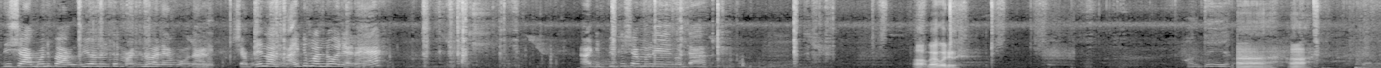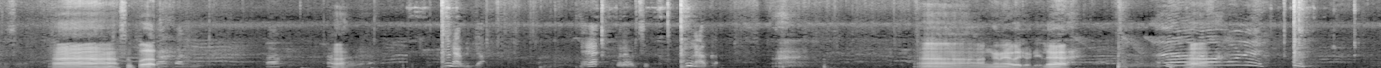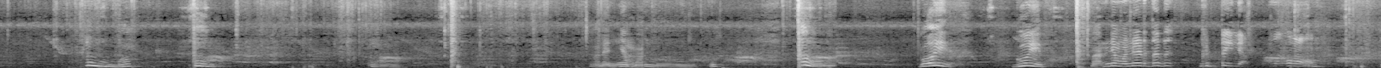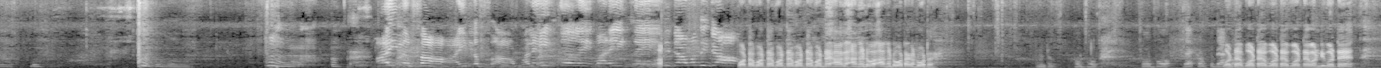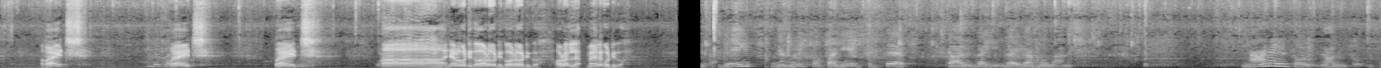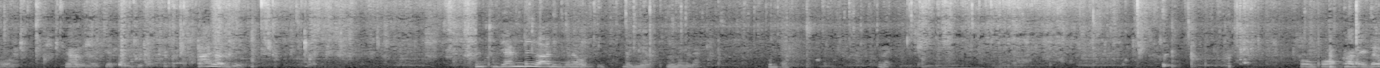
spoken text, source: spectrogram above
ഇത് ഷാമോന് പകുതി വന്നിട്ട് മണ്ണ് വരാൻ പോകുന്നതാണ്. ശ്യാമണി നന്നായിട്ട് മണ്ണ് വരണേ. അടുപ്പിക്ക് ശ്യാമണി കൊട്ടാ. ആ വേഗം വരൂ. അത് ആ ആ. ആ സൂപ്പർ. ആ അങ്ങനെ പരിപാടി അല്ലേ? ആ. നനഞ്ഞ നനഞ്ഞ മണ്ണ് എടുത്തിട്ട് കിട്ടില്ല. പോട്ടെ പോട്ടെ പോട്ടെ പോട്ടെ പോട്ടെ. അങ്ങോട്ട് അങ്ങോട്ട് പോട്ടെ അങ്ങോട്ട് പോട്ടെ. പോട്ടെ പോട്ടെ പോട്ടെ പോട്ടെ. വണ്ടി പോട്ടെ. റൈറ്റ് റൈറ്റ് റൈറ്റ് ആ ഞാൻ അവിടെ കൊട്ടിക്കോ അവിടെ കൊട്ടിക്കോ അവിടെ അല്ല മേലെ കൊട്ടിക്കോ. ഞങ്ങളിപ്പോ പണിയെടുത്തിട്ട് കാലും കൈയും കഴുകാൻ പോകുന്നതാണ് ഞാൻ എടുത്തോളൂ ഞാൻ എടുത്തോളൂ പോണം. ഞാൻ കാലം രണ്ട് കാട് ഇങ്ങനെ കൊടുത്തു ഇങ്ങനെ ഇങ്ങനെ. കൊടുത്തോ. ഓ കാലം.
